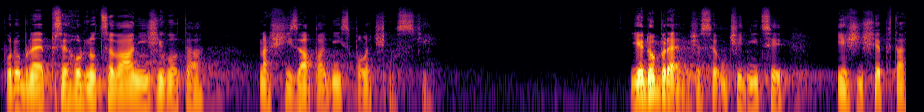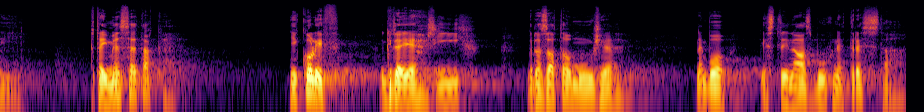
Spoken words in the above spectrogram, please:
podobné přehodnocování života naší západní společnosti. Je dobré, že se učedníci Ježíše ptají. Ptejme se také. Nikoliv, kde je hřích, kdo za to může, nebo jestli nás Bůh netrestá,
